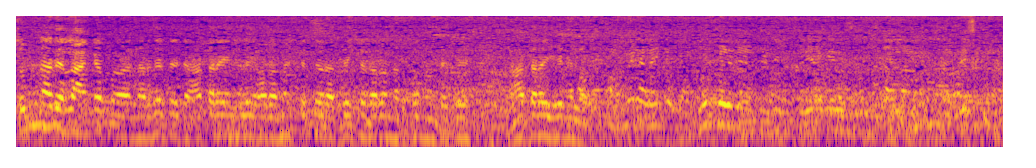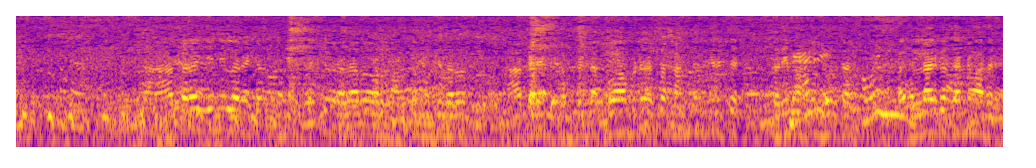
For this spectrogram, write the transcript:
ಸುಮ್ಮನೆ ಅದೆಲ್ಲ ಹಂಗೆ ನಡೆದಿರ್ತೈತೆ. ಆ ಥರ ಏನಿಲ್ಲ. ಅವ್ರು ರಮೇಶ್ ಅವ್ರ ಅಧ್ಯಕ್ಷದವರು ನಡ್ಕೊಂಡು ಹೊಂಟೈತಿ ಆ ಥರ ಏನಿಲ್ಲ. ಆ ಥರ ಏನಿಲ್ಲ. ಯಾಕಂದ್ರೆ ಅವ್ರು ಎಲ್ಲರೂ ಅವ್ರು ಮಾಡ್ಕೊಂಡು ಹೊಂಟಿದಾರೋ. ಆ ಥರ ಏನು ಕಂಪ್ಲೀಟ್ ಆಗಿ ಹೋಗ್ಬಿಟ್ರೆ ಸರಿ ಮಾಡ್ಕೊಂಡು ಹೋಗ್ತಾರೆ. ಎಲ್ಲರಿಗೂ ಧನ್ಯವಾದ ರೀ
